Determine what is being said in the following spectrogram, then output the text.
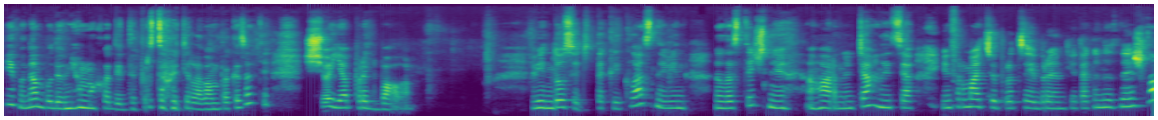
і вона буде в ньому ходити. Просто хотіла вам показати, що я придбала. Він досить такий класний, він еластичний, гарно тягнеться. Інформацію про цей бренд я так і не знайшла,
